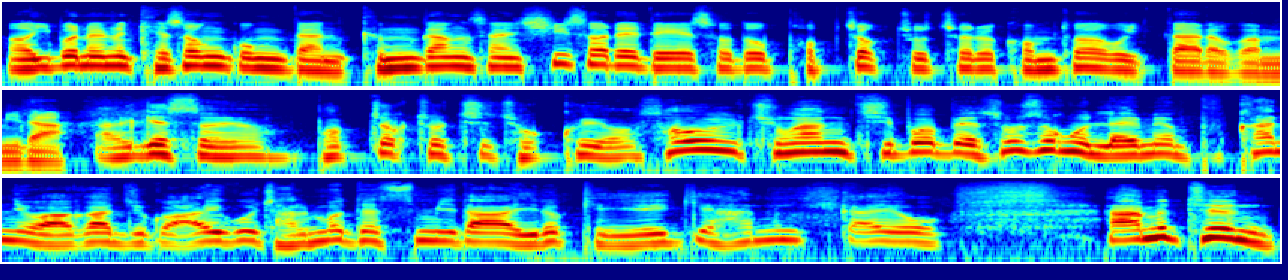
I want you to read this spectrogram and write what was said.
어, 이번에는 개성공단 금강산 시설에 대해서도 법적 조처를 검토하고 있다라고 합니다. 알겠어요. 법적 조치 좋고요. 서울중앙지법에 소송을 내면 북한이 와가지고 아이고 잘못했습니다 이렇게 얘기하니까요. 아무튼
